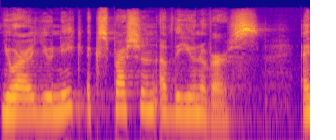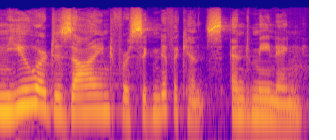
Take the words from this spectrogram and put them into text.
You are a unique expression of the universe, and you are designed for significance and meaning.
